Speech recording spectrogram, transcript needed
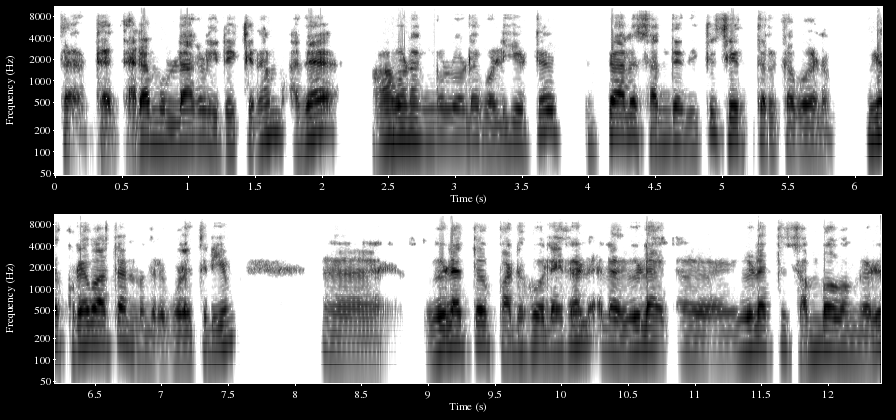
த- தரமுள்ளாக இருக்கணும் அதை ஆவணங்களோட வெளியிட்டு பிற்கால சந்ததிக்கு சேர்த்திருக்க வேணும். மிக குறைவாத்தான் வந்திருக்கு உங்களுக்கு தெரியும் அஹ், ஈழத்து படுகொலைகள் அல்ல ஈழ ஈழத்து சம்பவங்கள்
